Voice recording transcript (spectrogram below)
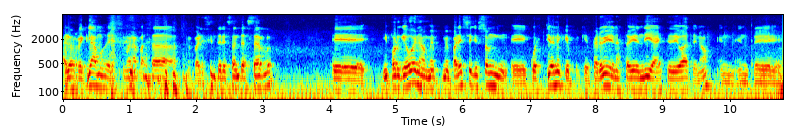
a los reclamos de la semana pasada, me pareció interesante hacerlo. Eh, y porque, bueno, me, parece que son eh, cuestiones que, perviven hasta hoy en día este debate, ¿no? entre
